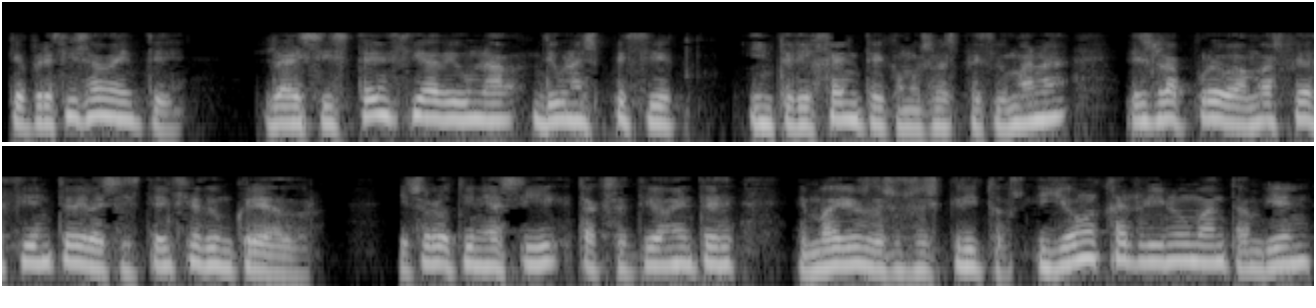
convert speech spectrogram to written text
que precisamente la existencia de una, de una especie inteligente como es la especie humana es la prueba más fehaciente de la existencia de un creador. Y eso lo tiene así taxativamente en varios de sus escritos. Y John Henry Newman también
